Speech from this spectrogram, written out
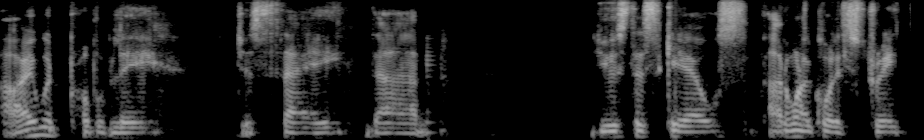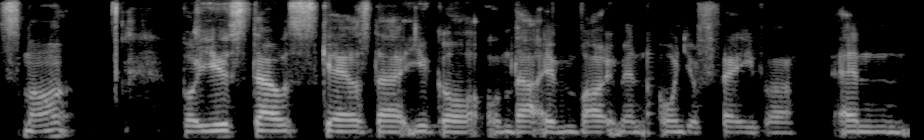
I would probably just say that use the skills. I don't want to call it street smart, but use those skills that you got on that environment on your favor and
